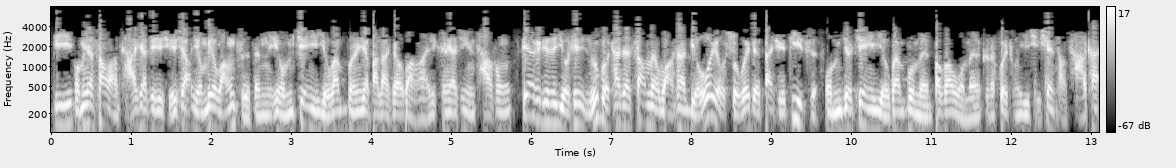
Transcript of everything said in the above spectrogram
第一，我们要上网查一下这些学校有没有网址等东西。我们建议有关部门要把那个网啊，也肯定要进行查封。第二个就是有些如果他在上面网上留有所谓的办学地址，我们就建议有关部门，包括我们可能会同一起现场查看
